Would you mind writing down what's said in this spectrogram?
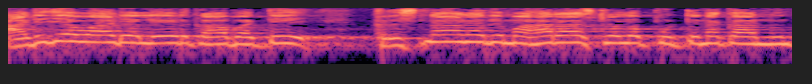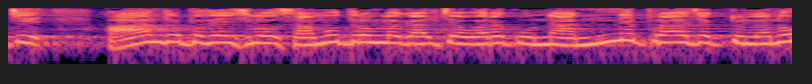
అడిగేవాడే లేడు కాబట్టి కృష్ణానది మహారాష్ట్రలో పుట్టిన కాడి నుంచి ఆంధ్రప్రదేశ్లో సముద్రంలో కలిసే వరకు ఉన్న అన్ని ప్రాజెక్టులను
